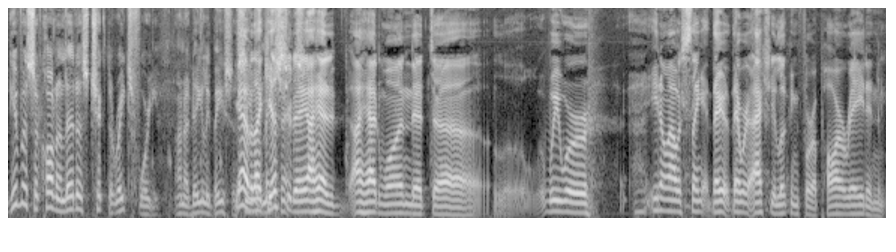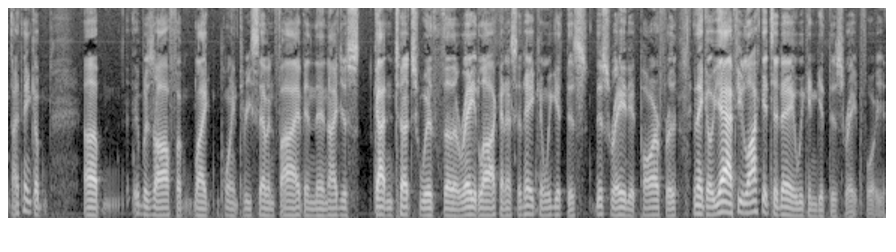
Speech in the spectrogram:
give us a call and let us check the rates for you on a daily basis. Yeah, but like makes sense. yesterday, I had I had one that uh, we were, you know, I was thinking they they were actually looking for a par rate, and I think a, uh, it was off of like point three seven five, and then I just got in touch with the rate lock, and I said, hey, can we get this this rate at par for? And they go, yeah, if you lock it today, we can get this rate for you.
